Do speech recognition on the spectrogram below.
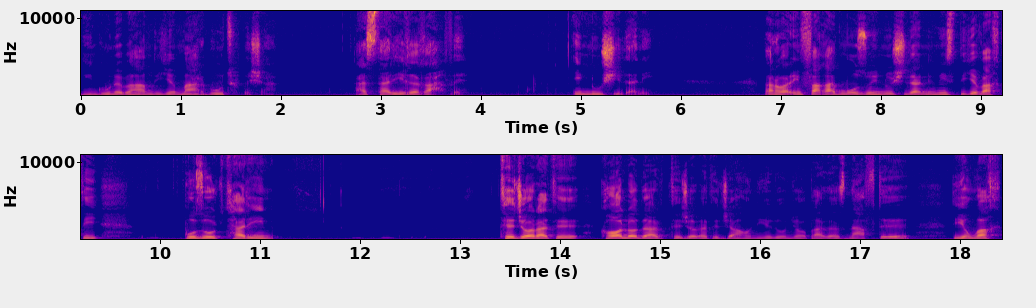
این گونه به هم دیگه مربوط بشن. از طریق قهوه. این نوشیدنی. بنابراین فقط موضوع نوشیدنی نیست. دیگه وقتی بزرگترین تجارت کالا در تجارت جهانی دنیا بعد از نفته دیگه اون وقت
